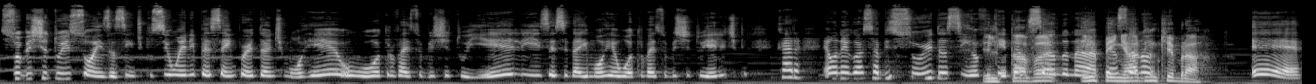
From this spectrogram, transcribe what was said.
substituições, assim, tipo, se um NPC importante morrer, o outro vai substituir ele, e se esse daí morrer, o outro vai substituir ele, tipo, cara, é um negócio absurdo, assim, eu fiquei Ele tava pensando na... empenhado pensando- em quebrar. é,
